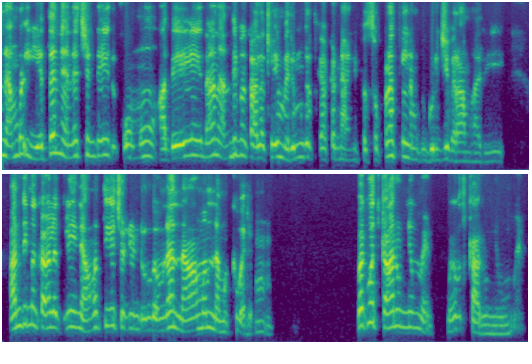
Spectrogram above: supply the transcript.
நம்ம எதை நினைச்சுட்டே இருக்கோமோ அதே தான் அந்திம காலத்திலயும் வருங்கிறதுக்காக நான் இப்ப சொப்னத்துல நமக்கு குருஜி வரா மாதிரி. அந்திம காலத்திலயும் நாமத்தையே சொல்லிட்டு இருந்தோம்னா நாமம் நமக்கு வரும். பகவத் காருண்யம் வேணும். பகவத் காருண்யமும் வேணும்.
